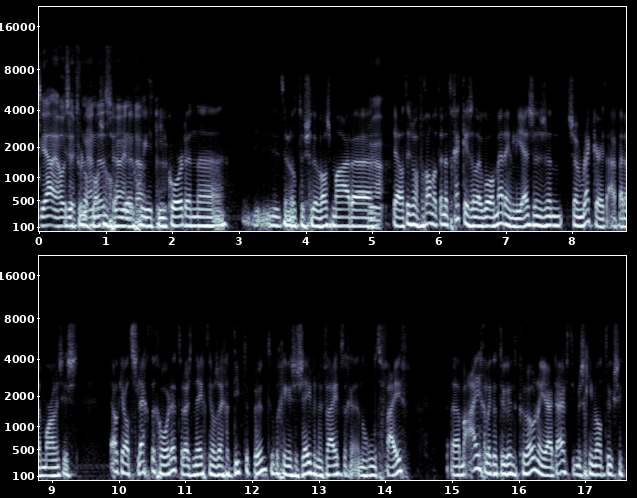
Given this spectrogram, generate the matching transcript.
ja, Jose Fernandez, nog ja, inderdaad. goede. Gordon, die, die, er nog tussen was. Maar ja. ja. dat is wel veranderd. En het gekke is dan ook wel Mattingly, hè. Zijn, zijn record bij de Marlins is elk jaar wat slechter geworden. 2019 was echt het dieptepunt. Toen gingen ze 57 en 105. Uh, maar eigenlijk natuurlijk in het coronajaar, daar heeft hij misschien wel natuurlijk zijn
